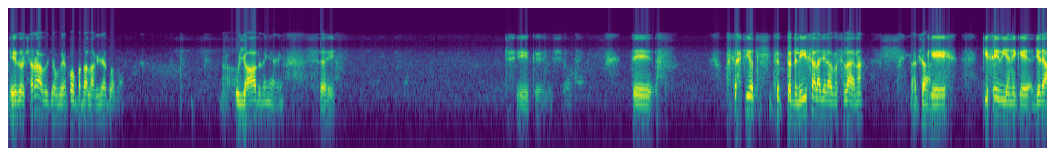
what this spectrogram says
یہ تو شرح جو ویکو پتہ لگ جائے تو۔ کوئی یاد نہیں ہے صحیح۔ ٹھیک ہے تے استاد جی تدلیس والا جڑا مسئلہ ہے نا اچھا۔ کہ کسی بھی یعنی کہ جڑا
